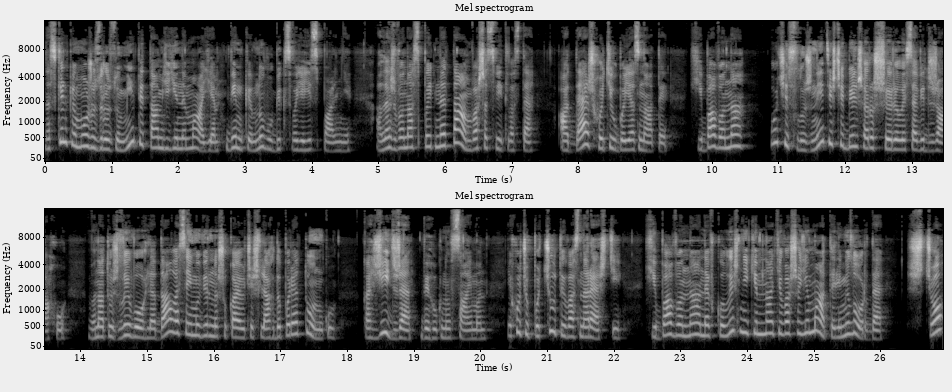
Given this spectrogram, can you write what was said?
Наскільки можу зрозуміти, там її немає. Він кивнув у бік своєї спальні. Але ж вона спить не там, ваша світлосте. А де ж хотів би я знати? Хіба вона. Очі служниці ще більше розширилися від жаху. Вона тужливо оглядалася, ймовірно, шукаючи шлях до порятунку. Кажіть же. вигукнув Саймон, я хочу почути вас нарешті. Хіба вона не в колишній кімнаті вашої матері, мілорде? Що?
